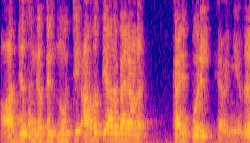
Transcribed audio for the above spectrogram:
ആദ്യ സംഘത്തിൽ നൂറ്റി അറുപത്തിയാറ് പേരാണ് കരിപ്പൂരിൽ ഇറങ്ങിയത്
